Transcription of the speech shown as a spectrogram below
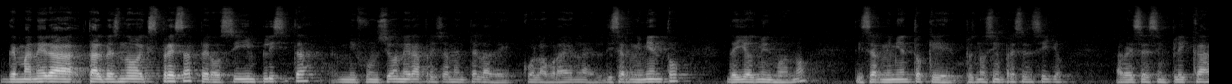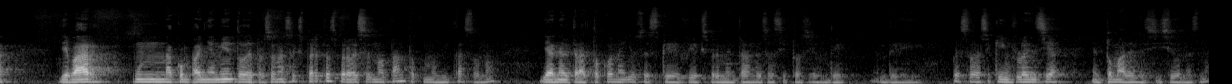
de manera tal vez no expresa, pero sí implícita, mi función era precisamente la de colaborar en el discernimiento de ellos mismos, ¿no? Discernimiento que pues no siempre es sencillo, a veces implica llevar un acompañamiento de personas expertas, pero a veces no tanto, como en mi caso, ¿no? Ya en el trato con ellos es que fui experimentando esa situación de, de pues así que influencia en toma de decisiones, ¿no?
